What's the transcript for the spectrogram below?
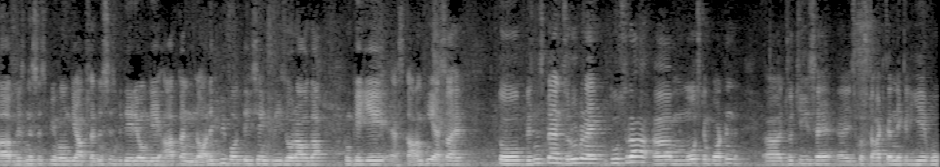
बिजनेसेस भी होंगे, आप सर्विसेज़ भी दे रहे होंगे, आपका नॉलेज भी बहुत तेज़ी से इंक्रीज हो रहा होगा, क्योंकि ये काम ही ऐसा है। तो बिज़नेस प्लान ज़रूर बनाएँ। दूसरा मोस्ट इंपॉर्टेंट जो चीज़ है इसको स्टार्ट करने के लिए वो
